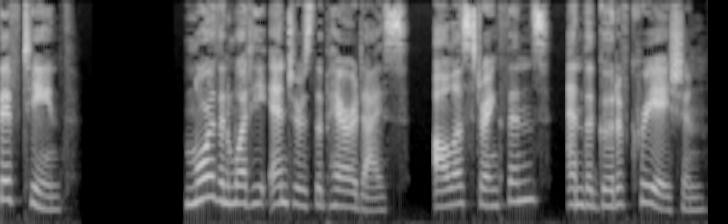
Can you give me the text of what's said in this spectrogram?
15th. More than what he enters the paradise, Allah strengthens, and the good of creation.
